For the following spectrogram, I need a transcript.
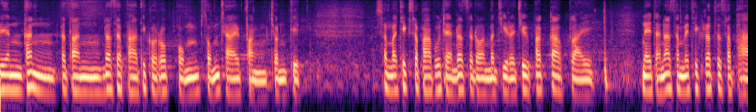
เรียนท่านประธานรัฐสภาที่เคารพผมสมชายฝั่งชนจิต สมาชิกสภาผู้แทนราษฎรบัญชีรายชื่อพรรคก้าวไกล ในฐานะสมาชิกรัฐสภา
